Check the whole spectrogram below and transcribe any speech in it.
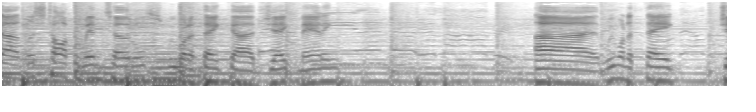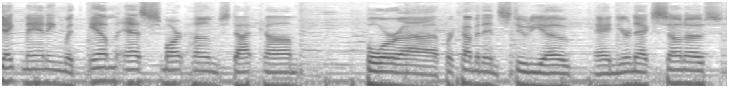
Uh, let's talk win totals. We want to thank uh, Jake Manning. Uh, we want to thank Jake Manning with mssmarthomes.com for uh, for coming in studio and your next Sonos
